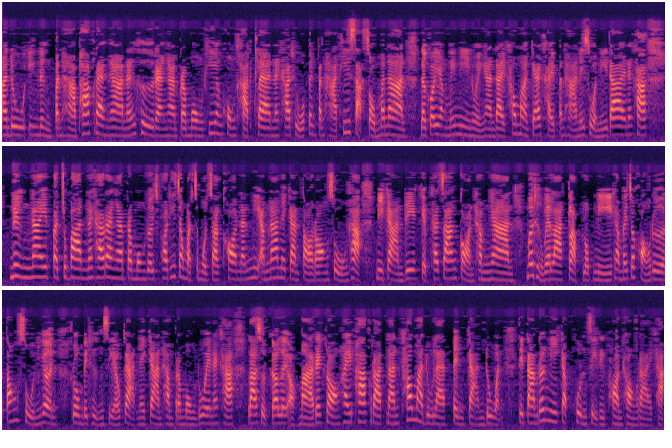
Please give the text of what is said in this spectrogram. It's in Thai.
มาดูอีกหนึ่งปัญหาภาคแรงงานนั่นคือแรงงานประมงที่ยังคงขาดแคลนนะคะ ถือว่าเป็นปัญหาที่สะสมมานาน แล้วก็ยังไม่มีหน่วยงานใดเข้ามาแก้ไขปัญหาในส่วนนี้ได้นะคะหนึ่งในปัจจุบันนะคะแรงงานประมงโดยเฉพาะที่จังหวัดสมุทรสาครนั้นมีอำนาจในการต่อรองสูงค่ะ มีการเรียกเก็บค่าจ้างก่อนทำงาน เมื่อถึงเวลากลับหลบหนีทำให้เจ้าของเรือต้องสูญเงิน รวมไปถึงเสียโอกาสในการทำประมงด้วยนะคะ ล่าสุดก็เลยออกมาเรียกร้องให้ภาครัฐนั้นเข้ามาดูแลเป็นการด่วน ติดตามเรื่องนี้กับคุณสิริพรทองรายค่ะ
